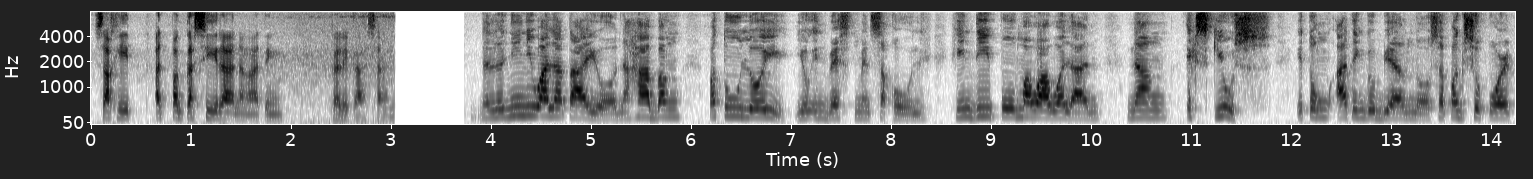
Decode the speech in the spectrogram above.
sakit at pagkasira ng ating kalikasan. naniniwala tayo na habang patuloy yung investment sa coal, hindi po mawawalan ng excuse itong ating gobyerno sa pag-support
